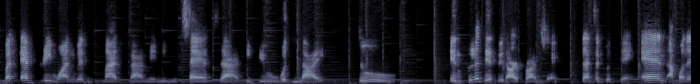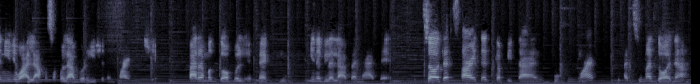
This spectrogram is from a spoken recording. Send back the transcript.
but everyone with Mad Family says that if you would like to include it with our project, that's a good thing. And ako naniniwala ako sa collaboration and partnership para mag-double effect yung pinaglalaban natin. So that started Kapitan Bookmark at si Madonna.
